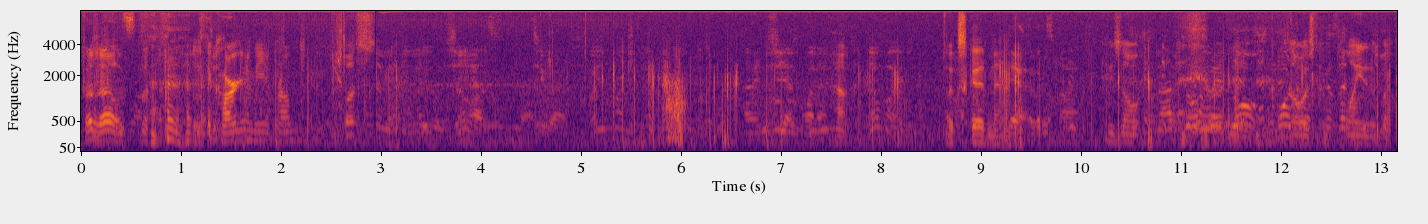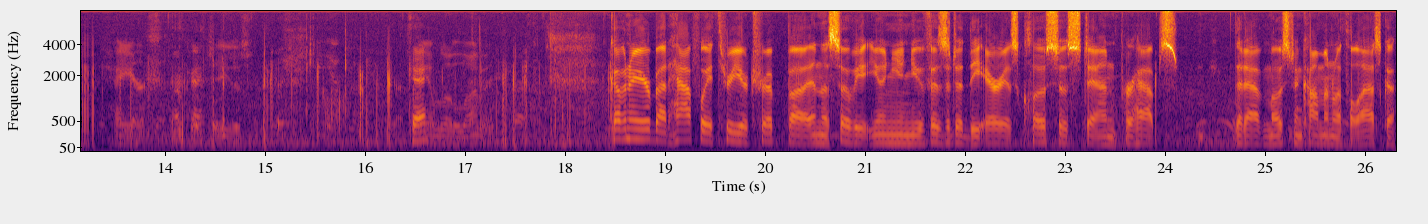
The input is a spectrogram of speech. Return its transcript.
Пожалуйста. Is the car going to be a problem? The bus? Looks good, man. He's al- he's always complaining about hair. Okay. Jesus, Okay. damn little of it. Governor, you're about halfway through your trip uh, in the Soviet Union. You visited the areas closest and perhaps that have most in common with Alaska.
